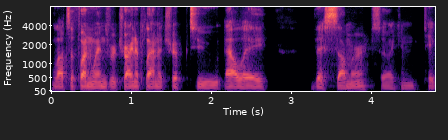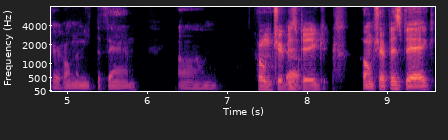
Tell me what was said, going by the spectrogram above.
Lots of fun wins. We're trying to plan a trip to LA this summer so I can take her home to meet the fam. Um, Home trip is big. home trip is big.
